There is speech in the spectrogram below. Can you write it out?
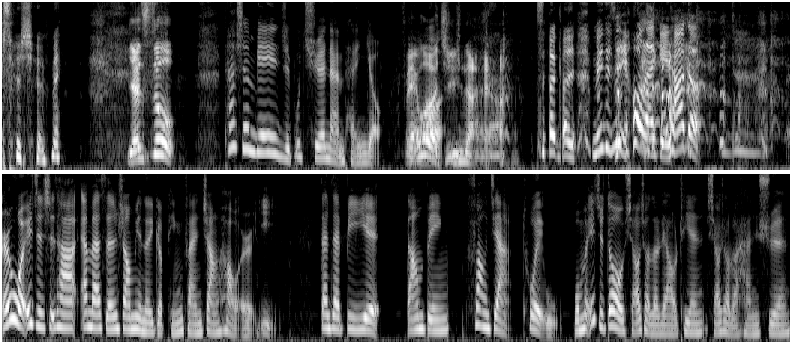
学学妹。严肃，她身边一直不缺男朋友。废话，G 奶啊，这个名字是你后来给她的。而我一直是她 MSN 上面的一个平凡账号而已。但在毕业当兵、放假、退伍，我们一直都有小小的聊天，小小的寒暄。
